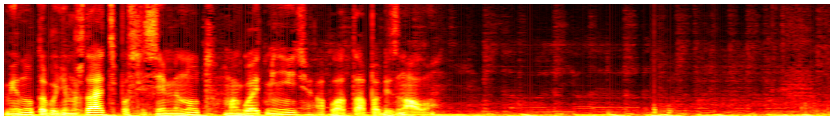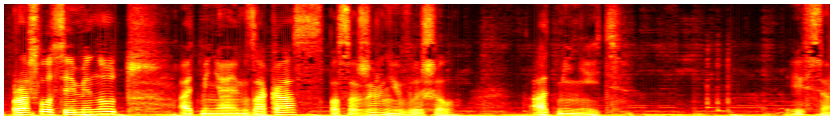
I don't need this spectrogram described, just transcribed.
Минута будем ждать. После 7 минут могу отменить. Оплата по безналу. Прошло 7 минут. Отменяем заказ. Пассажир не вышел. Отменить. И все.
